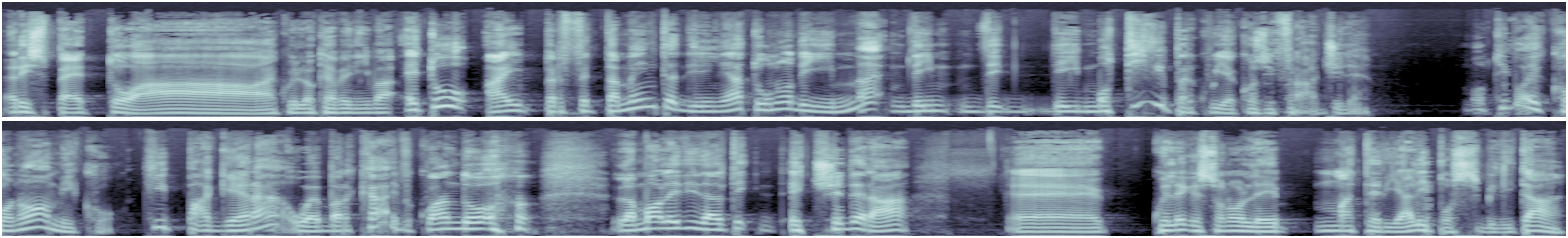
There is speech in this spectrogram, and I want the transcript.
rispetto a quello che avveniva. E tu hai perfettamente delineato uno dei, dei, dei, dei motivi per cui è così fragile. Motivo economico. Chi pagherà WebArchive quando la mole di dati eccederà eh, quelle che sono le materiali possibilità?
